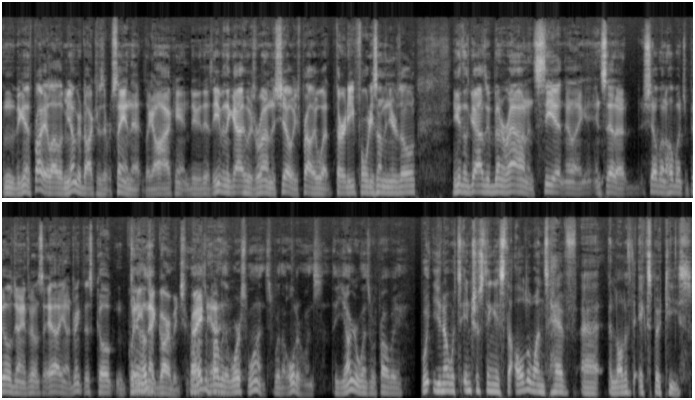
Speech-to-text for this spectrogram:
In the beginning, it's probably a lot of them younger doctors that were saying that, like, oh, I can't do this. Even the guy who was running the show, he's probably, what, 30, 40 something years old. You get those guys who've been around and see it, and they're like, instead of shoveling a whole bunch of pills down your throat, say, oh, you know, drink this Coke and quit Yeah, eating those that are- garbage, well, right? Those are Yeah. probably the worst ones. Were the older ones. The younger ones were probably. Well, you know what's interesting is the older ones have uh, a lot of the expertise.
